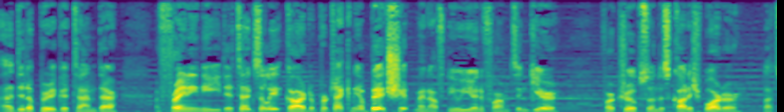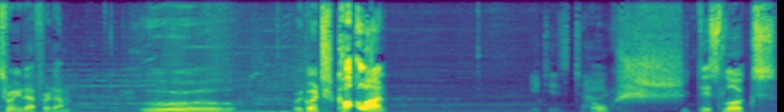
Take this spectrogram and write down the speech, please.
I did a pretty good time there. A friendly need. It takes Elite Guard to protecting a big shipment of new uniforms and gear for troops on the Scottish border. Let's ring that for them. Ooh. We're going to Scotland! Oh, shit. This looks...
